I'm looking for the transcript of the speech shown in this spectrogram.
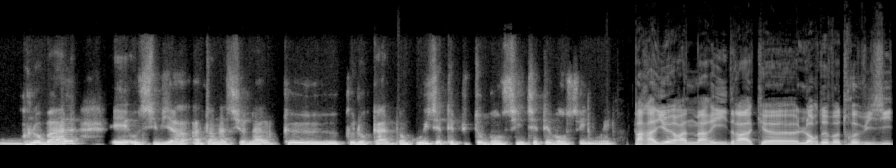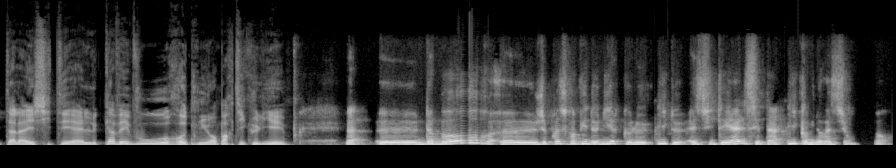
globale et aussi bien internationale que, que locale. Donc oui, c'était plutôt bon signe, c'était bon signe, oui. Par ailleurs, Anne-Marie Hydrac, euh, lors de votre visite à la SITL, qu'avez-vous retenu en particulier? Ben, euh, D'abord, euh, j'ai presque envie de dire que le I de SITL, c'est un I comme innovation. Bon.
